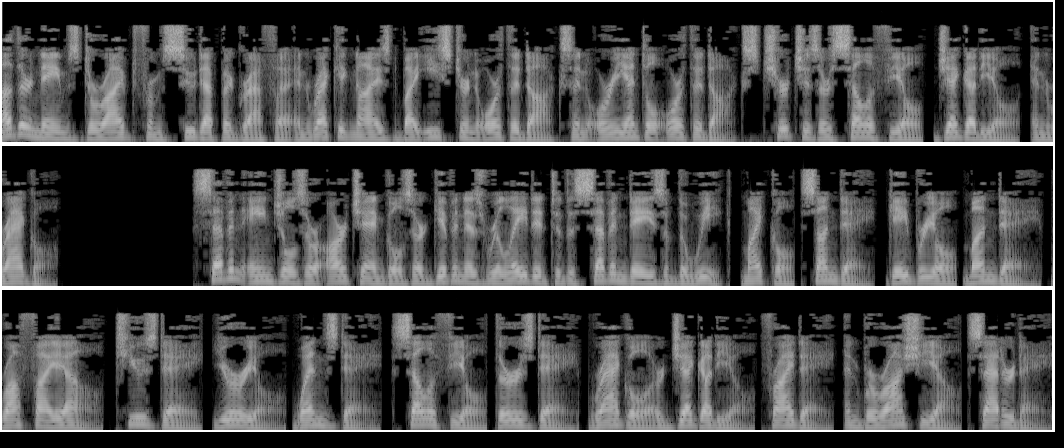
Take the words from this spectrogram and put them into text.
Other names derived from pseudepigrapha and recognized by Eastern Orthodox and Oriental Orthodox churches are Selaphiel, Jegudiel, and Raguel. Seven angels or archangels are given as related to the seven days of the week: Michael Sunday, Gabriel Monday, Raphael Tuesday, Uriel Wednesday, Selaphiel Thursday, Raguel or Jegudiel Friday, and Barachiel Saturday.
